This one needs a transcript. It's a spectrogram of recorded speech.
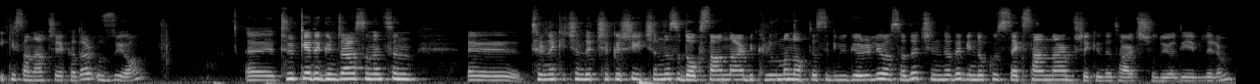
iki sanatçıya kadar uzuyor. Türkiye'de güncel sanatın tırnak içinde çıkışı için nasıl 90'lar bir kırılma noktası gibi görülüyorsa da Çin'de de 1980'ler bu şekilde tartışılıyor diyebilirim.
